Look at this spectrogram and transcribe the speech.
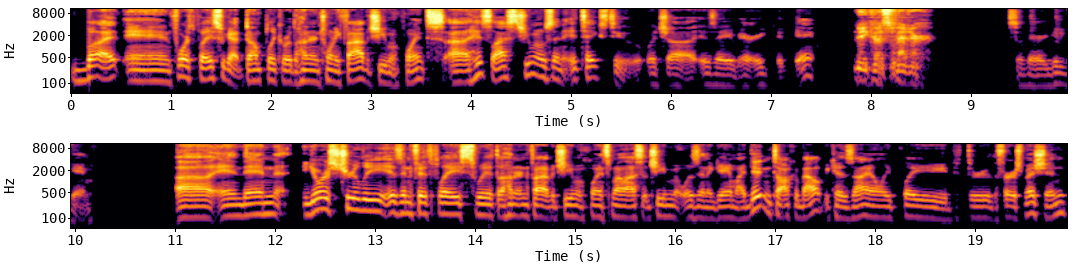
But in fourth place, we got Dump Liquor with 125 achievement points. Uh, his last achievement was in It Takes Two, which uh, is a very good game. Make us better. It's a very good game. Uh, and then yours truly is in fifth place with 105 achievement points. My last achievement was in a game I didn't talk about because I only played through the first mission.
